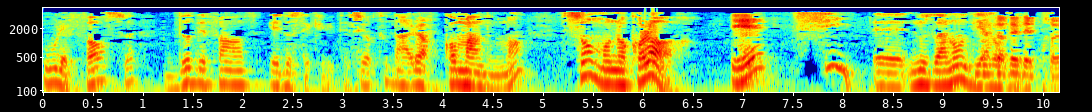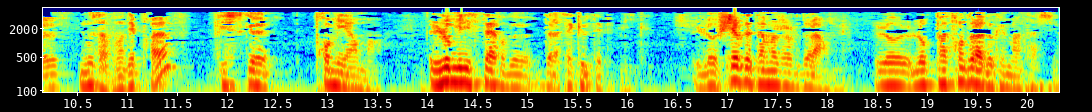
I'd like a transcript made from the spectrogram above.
où les forces de défense et de sécurité, surtout dans leur commandement, sont monocolores. Et si euh, nous allons Vous dialoguer... avez des preuves. Nous avons des preuves, puisque, premièrement, le ministère de, de la Sécurité publique, le chef d'état-major de l'armée, le, le patron de la documentation,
